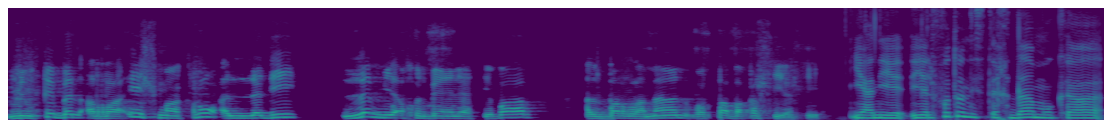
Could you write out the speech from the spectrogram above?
من قبل الرئيس ماكرون الذي لم يأخذ بعين الاعتبار البرلمان والطبقة السياسية. يعني يلفتني استخدامك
